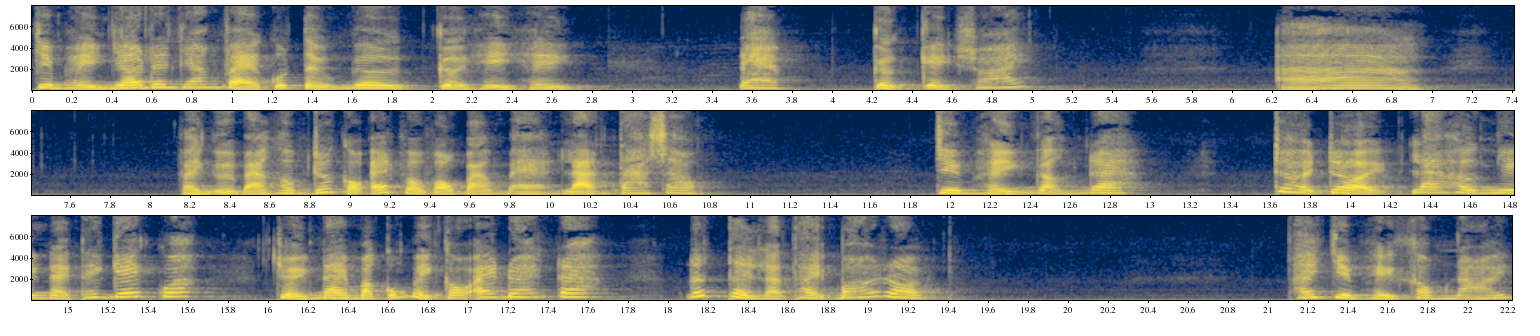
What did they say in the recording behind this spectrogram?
Chim hỉ nhớ đến dáng vẻ của tiểu ngư, cười hì hì. Đẹp, cực kỳ soái. À vậy người bạn hôm trước cậu ép vào vòng bạn bè là anh ta sao? Chim hỉ ngẩn ra. Trời trời, la hân nhiên này thấy ghét quá. Chuyện này mà cũng bị cậu ấy đoán ra đích thì là thầy bói rồi. Thấy chim hỉ không nói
